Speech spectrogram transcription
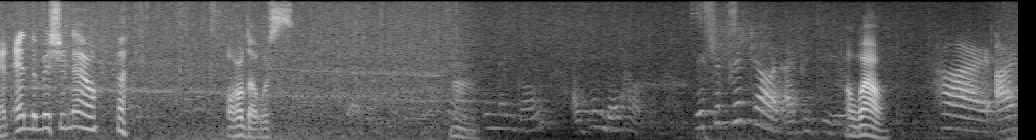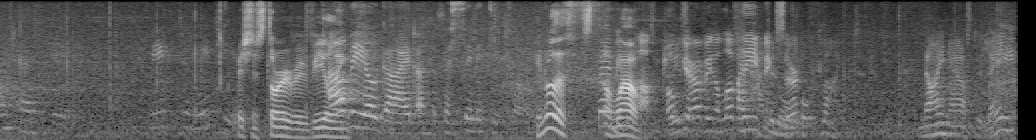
and end the mission now. oh, hold up, what's? Hmm. Mr. Pritchard, I presume. Oh wow, Hi, I'm Chancy. Pleased to meet you. mission story I'll revealing. be your guide on the facility tour. You know the? Th oh wow. Hope you're having a lovely I evening, sir. flight. Nine hours delayed,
